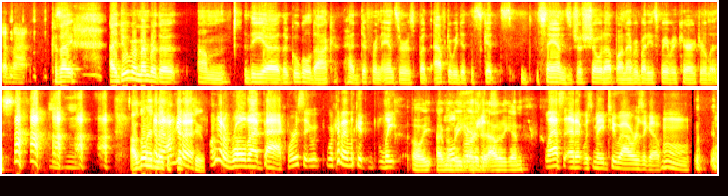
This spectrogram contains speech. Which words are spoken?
than that. because I I do remember the um the uh, the Google Doc had different answers, but after we did the skits, Sans just showed up on everybody's favorite character list. I'll go ahead I'm and gonna, make a I'm pick gonna, too. I'm gonna roll that back. Where's it? Where can I look at late? Oh, I remember Old you edited versions. out again. Last edit was made two hours ago. Hmm.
